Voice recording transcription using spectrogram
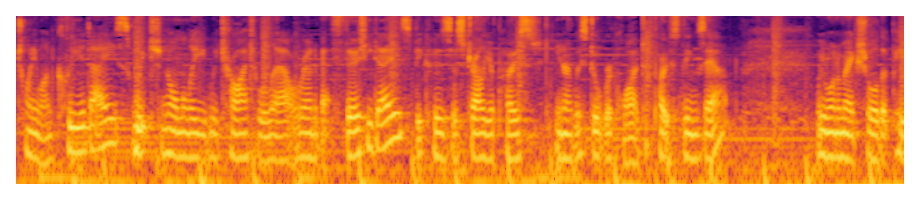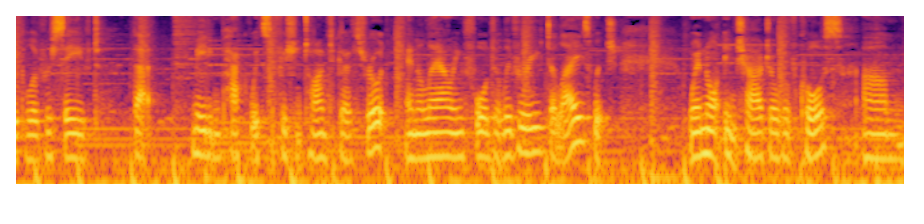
21 clear days, which normally we try to allow around about 30 days because Australia Post, you know, we're still required to post things out. We want to make sure that people have received that meeting pack with sufficient time to go through it and allowing for delivery delays, which we're not in charge of, of course. Um,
